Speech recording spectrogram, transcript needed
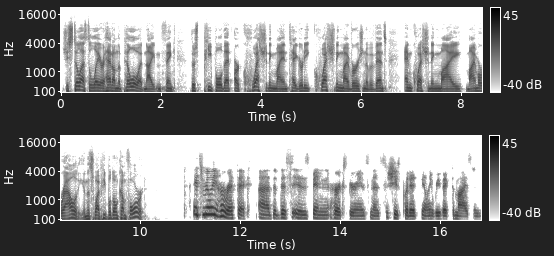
she still has to lay her head on the pillow at night and think there's people that are questioning my integrity, questioning my version of events, and questioning my my morality, and that's why people don't come forward. It's really horrific uh, that this has been her experience, and as she's put it, feeling re-victimized and,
